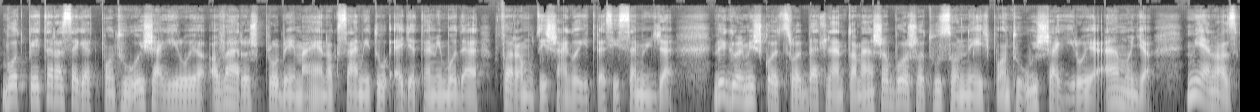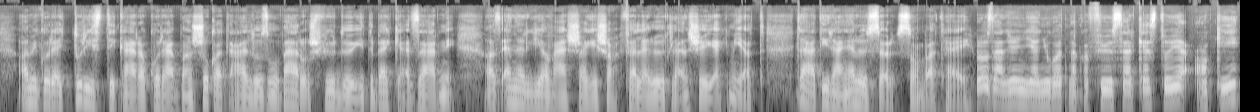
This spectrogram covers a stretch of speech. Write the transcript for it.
Volt Péter a Szeged.hu újságírója a város problémájának számító egyetemi modell faramutiságait veszi szemügyre. Végül Miskolcról Betlen Tamás a Borsot 24.hu újságírója újságírója elmondja, milyen az, amikor egy turisztikára korábban sokat áldozó város fürdőit be kell zárni az energiaválság és a felelőtlenségek miatt. Tehát irány először Szombathely. Roznár Gyöngyi nyugatnak a főszerkesztője, aki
